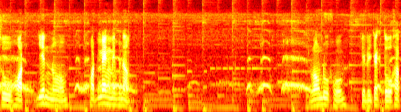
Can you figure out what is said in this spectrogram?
สู่ฮอตเย็นนะผมฮอตแรงเลยพี่น้องลองดูครับผมเจริจักตัวครับ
